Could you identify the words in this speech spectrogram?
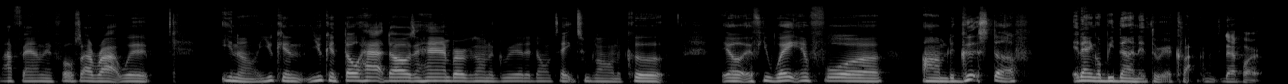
my family and folks I rock with. You know, you can you can throw hot dogs and hamburgers on the grill that don't take too long to cook. You know, if you waiting for um the good stuff, it ain't gonna be done at three o'clock. that part.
